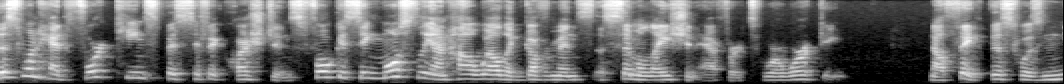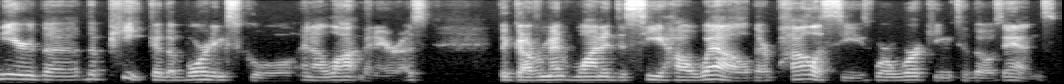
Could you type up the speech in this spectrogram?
This one had 14 specific questions focusing mostly on how well the government's assimilation efforts were working. Now think, this was near the, the peak of the boarding school and allotment eras. The government wanted to see how well their policies were working to those ends.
